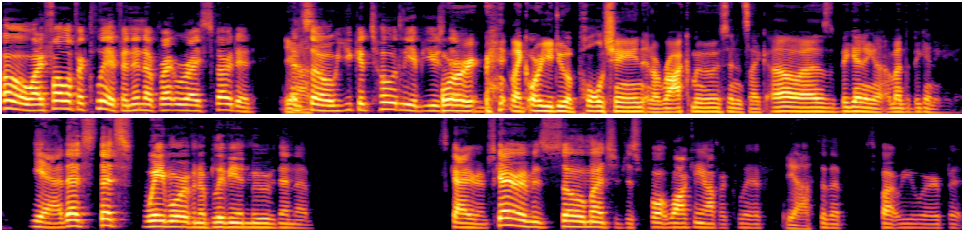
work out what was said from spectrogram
"Oh, I fall off a cliff and end up right where I started," yeah. and so you could totally abuse. or that. like, or you do a pull chain and a rock moves, and it's like, oh, as the beginning, I'm at the beginning again. yeah, that's that's way more of an Oblivion move than a Skyrim. Skyrim is so much of just walking off a cliff Yeah, to the spot where you were, but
